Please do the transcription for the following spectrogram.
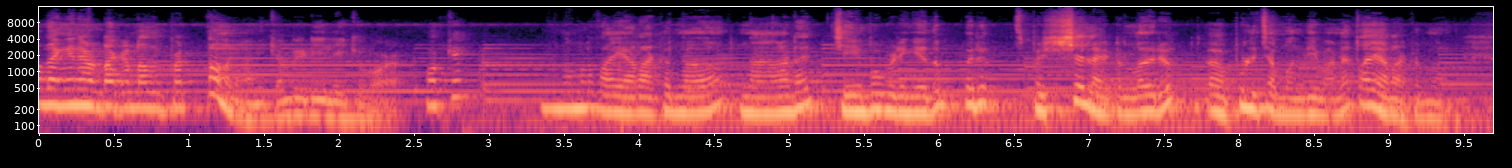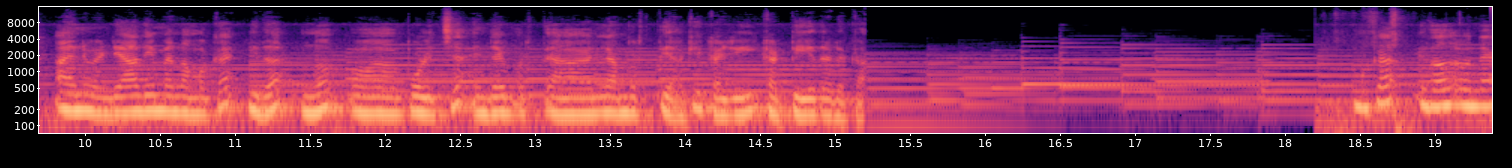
അതെങ്ങനെ ഉണ്ടാക്കേണ്ടതെന്ന് പെട്ടെന്ന് കാണിക്കാം വീഡിയോയിലേക്ക് പോകാം. ഓക്കെ നമ്മൾ തയ്യാറാക്കുന്നത് നാടൻ ചേമ്പ് പുഴുങ്ങിയതും ഒരു സ്പെഷ്യലായിട്ടുള്ള ഒരു പുളിച്ചമ്മന്തിയുമാണ് തയ്യാറാക്കുന്നത്. അതിനുവേണ്ടി ആദ്യമേ നമുക്ക് ഇത് ഒന്ന് പൊളിച്ച് ഇതിന്റെ എല്ലാം വൃത്തിയാക്കി കഴുകി കട്ട് ചെയ്തെടുക്കാം. നമുക്ക് ഇത് പിന്നെ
